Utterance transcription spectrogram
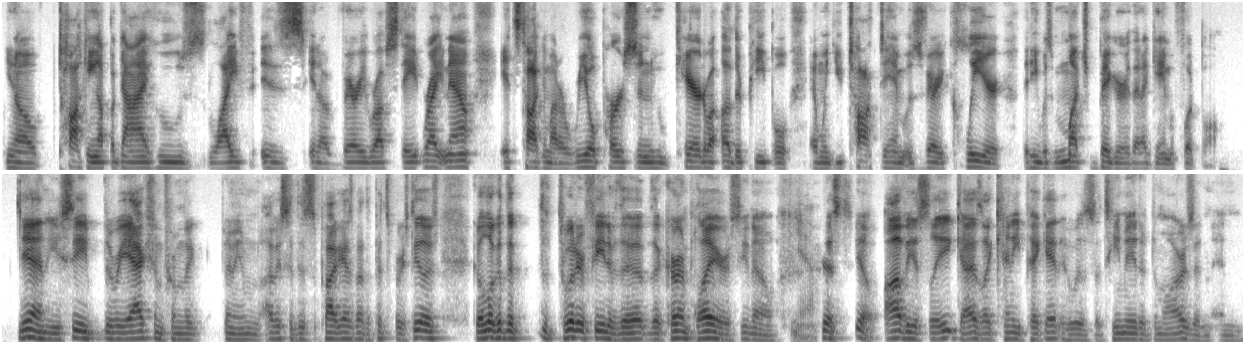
you know talking up a guy whose life is in a very rough state right now. It's talking about a real person who cared about other people, and when you talk to him, it was very clear that he was much bigger than a game of football. Yeah, and you see the reaction from the I mean, obviously, this is a podcast about the Pittsburgh Steelers. Go look at the, the Twitter feed of the the current players. You know, yeah, just you know, obviously, guys like Kenny Pickett, who was a teammate of Damar's and and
